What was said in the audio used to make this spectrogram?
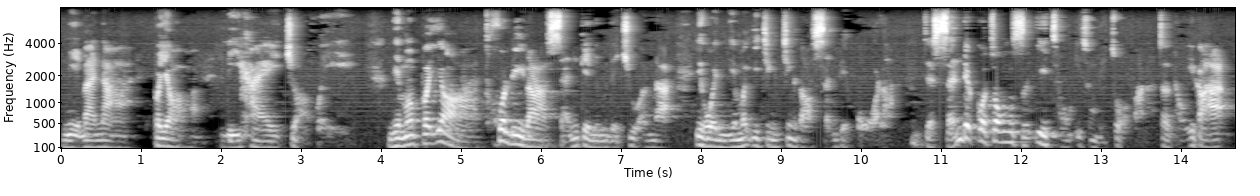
你们呢不要离开教会。你们不要脱离了神给你们的救恩了，因为你们已经进到神的国了。在神的国中是一重一重的做法，这是头一个。啊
